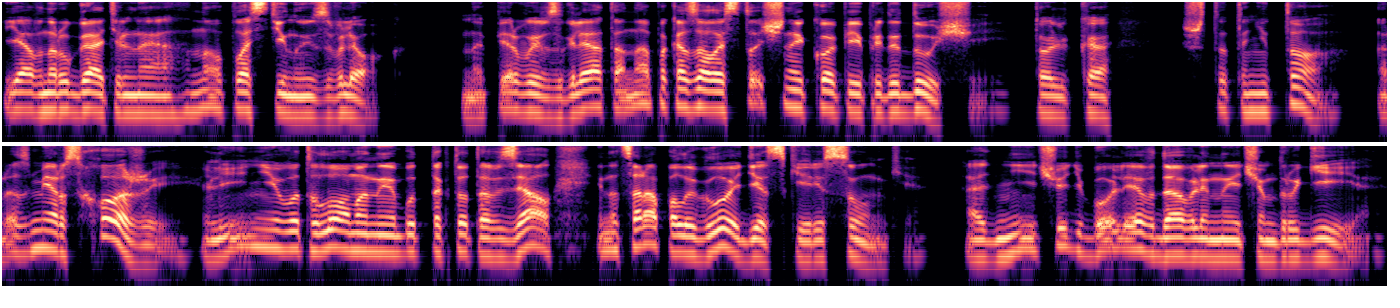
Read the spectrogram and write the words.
явно ругательное, но пластину извлек. На первый взгляд она показалась точной копией предыдущей, только что-то не то. Размер схожий, линии вот ломаные, будто кто-то взял и нацарапал иглой детские рисунки. Одни чуть более вдавленные, чем другие.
